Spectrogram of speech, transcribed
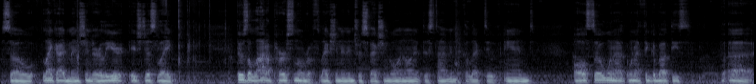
So like I mentioned earlier, it's just like, there's a lot of personal reflection and introspection going on at this time in the collective. And also when I, when I think about these uh,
